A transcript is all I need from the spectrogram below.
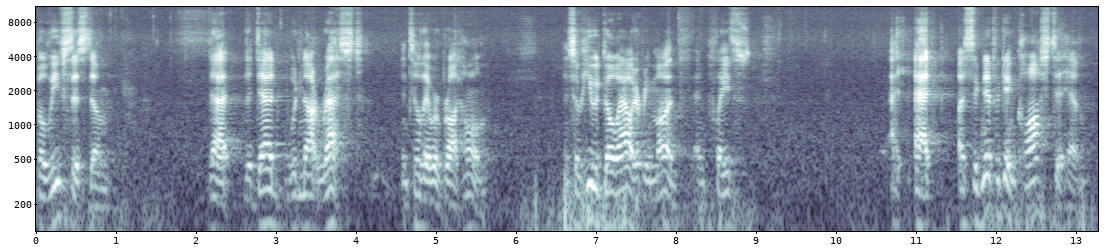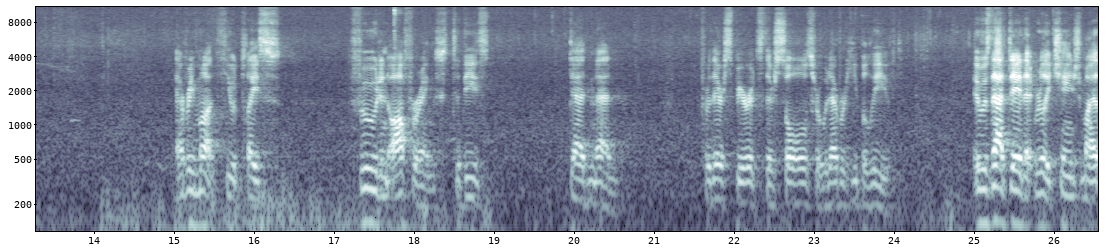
belief system, that the dead would not rest until they were brought home. And so he would go out every month and place, at, at a significant cost to him, every month he would place food and offerings to these dead men for their spirits, their souls, or whatever he believed. It was that day that really changed my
